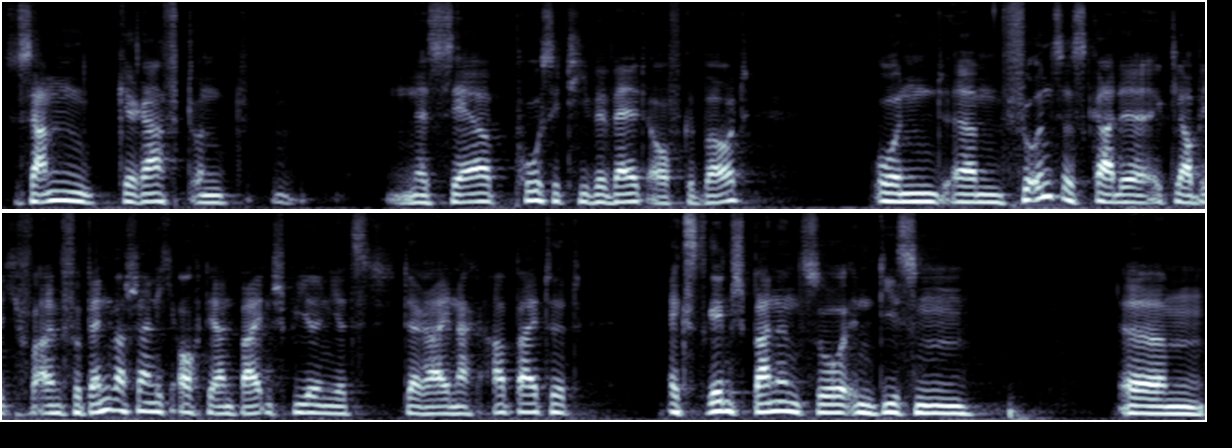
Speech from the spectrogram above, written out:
zusammengerafft und eine sehr positive Welt aufgebaut. Und ähm, für uns ist gerade, glaube ich, vor allem für Ben wahrscheinlich auch, der an beiden Spielen jetzt der Reihe nach arbeitet, extrem spannend, so in diesem ähm,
